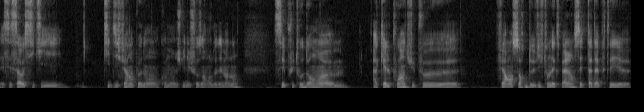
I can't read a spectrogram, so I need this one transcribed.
Et c'est ça aussi qui, qui diffère un peu dans comment je vis les choses en randonnée maintenant. C'est plutôt dans à quel point tu peux euh, faire en sorte de vivre ton expérience et t'adapter euh,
